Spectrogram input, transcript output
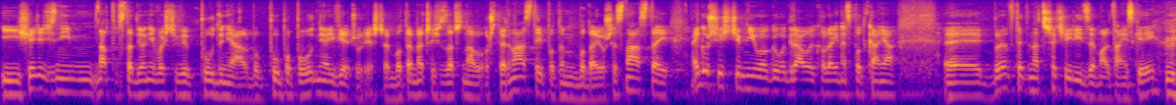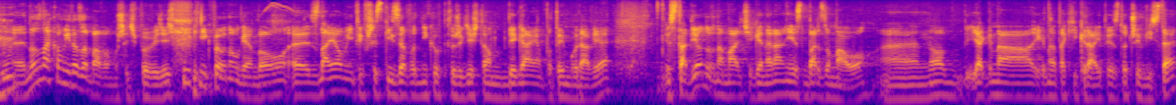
i siedzieć z nim na tym stadionie właściwie pół dnia albo pół popołudnia i wieczór jeszcze, bo te mecze się zaczynały o 14, potem bodaj o 16. Jak już się ściemniło, grały kolejne spotkania. E, byłem wtedy na trzeciej lidze maltańskiej. Mhm. No znakomita zabawa, muszę ci powiedzieć. Piknik pełną gębą. E, znajomi tych wszystkich zawodników, którzy gdzieś tam biegają po tej murawie. Stadionów na Malcie generalnie jest bardzo mało. No, jak, na, jak na taki kraj, to jest oczywiste.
